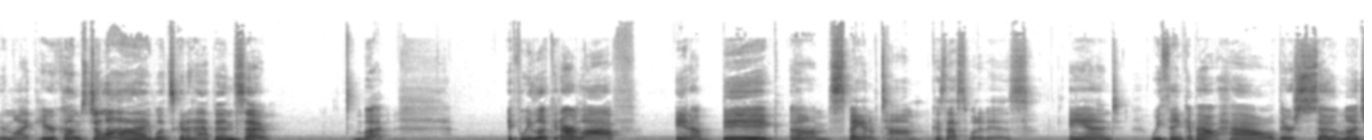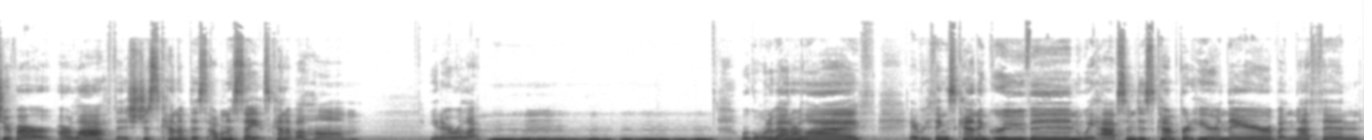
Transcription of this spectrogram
And like here comes july. What's going to happen? So but if we look at our life in a big um, span of time because that's what it is. And we think about how there's so much of our, our life that's just kind of this i want to say it's kind of a hum you know we're like hmm, we're going about our life. Everything's kind of grooving. We have some discomfort here and there but nothing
